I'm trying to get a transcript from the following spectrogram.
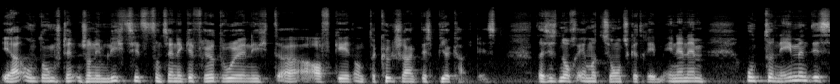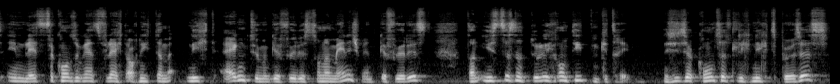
er unter Umständen schon im Licht sitzt und seine Gefriertruhe nicht äh, aufgeht und der Kühlschrank des Bier kalt ist. Das ist noch emotionsgetrieben. In einem Unternehmen, das in letzter Konsequenz vielleicht auch nicht, nicht Eigentümer geführt ist, sondern Management geführt ist, dann ist das natürlich renditengetrieben. Das ist ja grundsätzlich nichts Böses.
